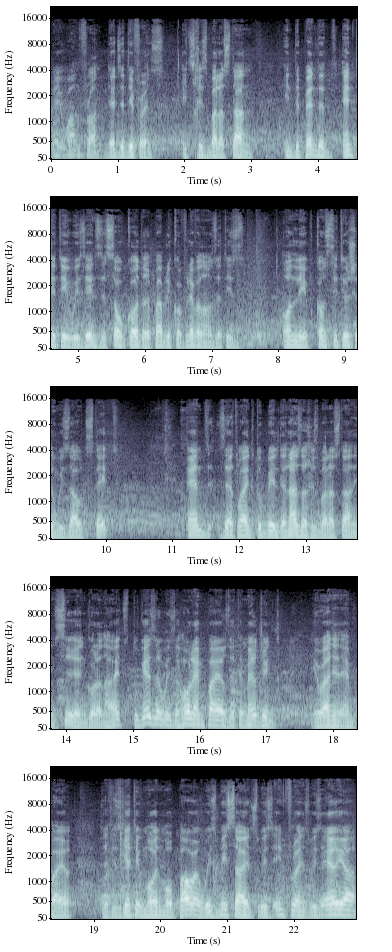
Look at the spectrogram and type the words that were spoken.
Today one front, that's the difference. It's Hezbollah, independent entity within the so-called Republic of Lebanon that is only constitution without state and they are trying to build another Hezbollah in Syria and Golan Heights, together with the whole empire, that emerging Iranian empire, that is getting more and more power with missiles, with influence, with area,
